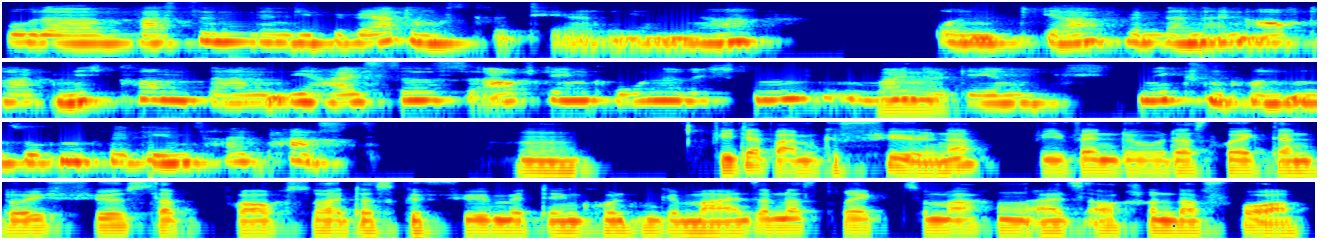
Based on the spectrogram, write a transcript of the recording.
oder was sind denn die Bewertungskriterien. Ja? Und ja, wenn dann ein Auftrag nicht kommt, dann, wie heißt es, aufstehen, Krone richten, mhm. weitergehen, nächsten Kunden suchen, für den es halt passt. Hm. Wieder beim Gefühl, ne? Wie wenn du das Projekt dann durchführst, da brauchst du halt das Gefühl, mit den Kunden gemeinsam das Projekt zu machen, als auch schon davor.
